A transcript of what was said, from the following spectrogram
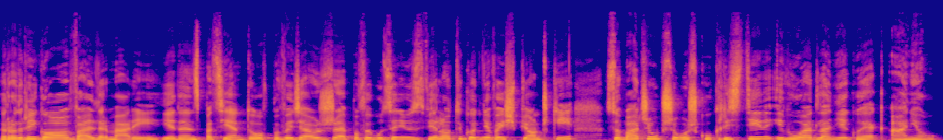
Rodrigo Valdermari, jeden z pacjentów, powiedział, że po wybudzeniu z wielotygodniowej śpiączki zobaczył przy łóżku Christine i była dla niego jak anioł.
